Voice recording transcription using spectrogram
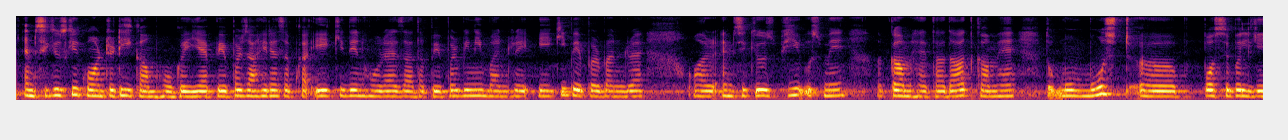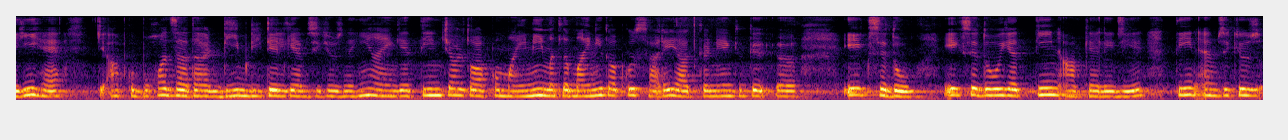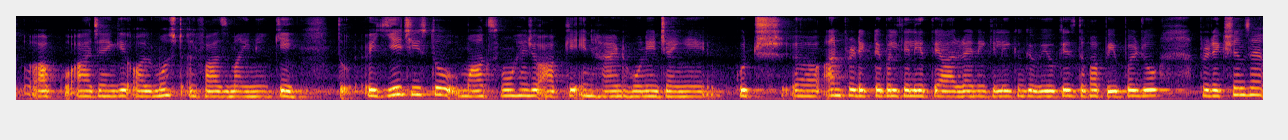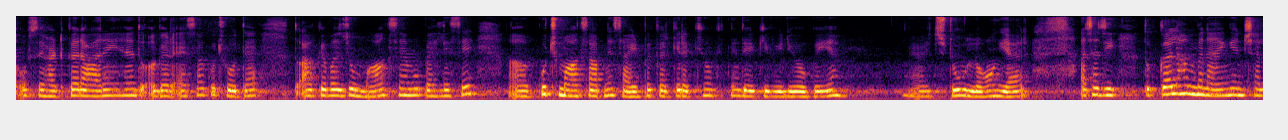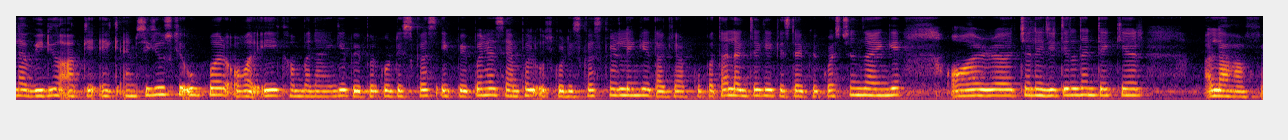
एम सी क्यूज़ की क्वांटिटी कम हो गई है। पेपर ज़ाहिर है सबका एक ही दिन हो रहा है, ज़्यादा पेपर भी नहीं बन रहे, एक ही पेपर बन रहा है और एम भी उसमें कम है, तादाद कम है। तो मोस्ट पॉसिबल यही है कि आपको बहुत ज़्यादा डीप डिटेल के एम नहीं आएँगे। तीन चार तो आपको माइनी मतलब माइनी तो आपको सारे याद करने हैं क्योंकि एक से दो एक से दो या तीन आप कह लीजिए तीन एम सी क्यूज़ आपको आ जाएँगे ऑलमोस्ट अल्फाज मायने के। तो ये चीज़ तो मार्क्स वो हैं जो आपके इन हैंड होने चाहिए कुछ अनप्रडिक्टेबल के लिए तैयार रहने के लिए क्योंकि व्यू के इस दफ़ा पेपर जो प्रडिक्शंस हैं उससे हट कर आ रहे हैं। तो अगर ऐसा कुछ होता है तो आपके पास जो मार्क्स हैं वो पहले से आ, कुछ मार्क्स आपने साइड पर करके रखे हो कितनी देर की वीडियो हो गई है? इट्स टू लॉन्ग यार। अच्छा जी तो कल हम बनाएँगे इंशाल्लाह वीडियो आपके एक एम के ऊपर और एक हम बनाएँगे पेपर को डिस्कस एक पेपर है सैंपल उसको डिस्कस कर लेंगे ताकि आपको पता लग जाए कि किस टाइप के क्वेश्चन आएँगे। और चले जी टिल देन टेक केयर अल्लाह हाफ़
